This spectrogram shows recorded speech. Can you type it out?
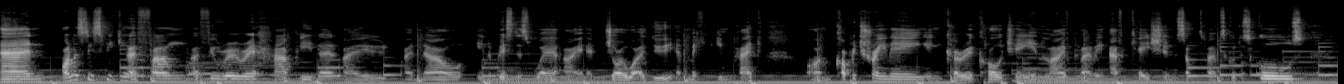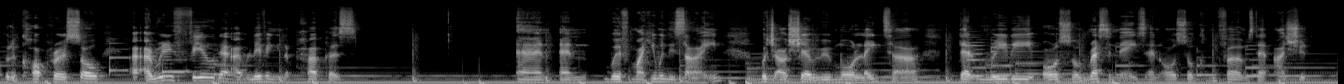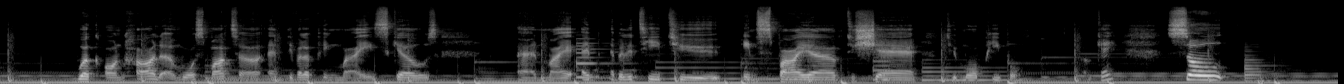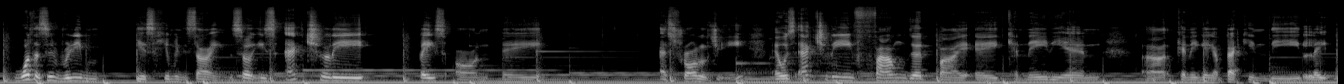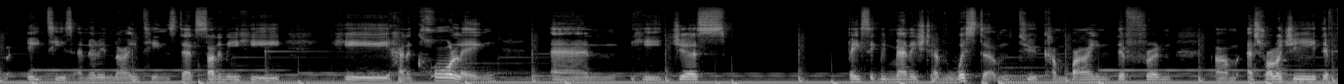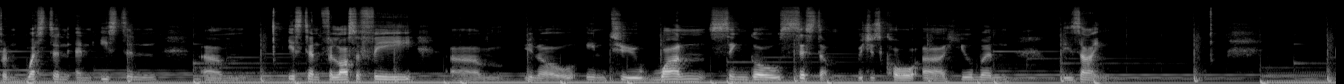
And honestly speaking, I found I feel very, very happy that I I now in a business where I enjoy what I do and making impact on corporate training, in career coaching, in life planning, application, sometimes go to schools, go to corporate. So I, I really feel that I'm living in a purpose and and with my human design which i'll share with you more later that really also resonates and also confirms that i should work on harder more smarter and developing my skills and my ability to inspire to share to more people. Okay? So what does it really is human design? So it's actually based on a astrology. It was actually founded by a Canadian uh, Canadian back in the late 80s and early 90s that suddenly he he had a calling and he just basically managed to have wisdom to combine different um, astrology, different Western and Eastern um, Eastern philosophy, um, you know, into one single system which is called uh, human design.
